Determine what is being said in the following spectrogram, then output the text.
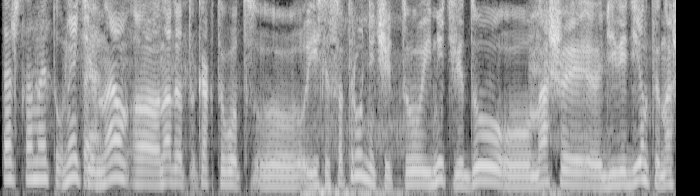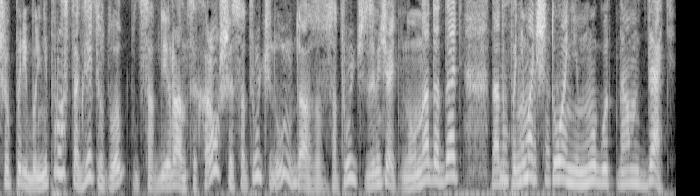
та же самая Турция. Знаете, нам а, надо как-то вот, э, если сотрудничать, то иметь в виду наши дивиденды, нашу прибыль. Не просто так взять вот, вот иранцы хорошие, сотрудничают, ну да, сотрудничают замечательно, но надо дать, надо ну, понимать, что они могут нам дать,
